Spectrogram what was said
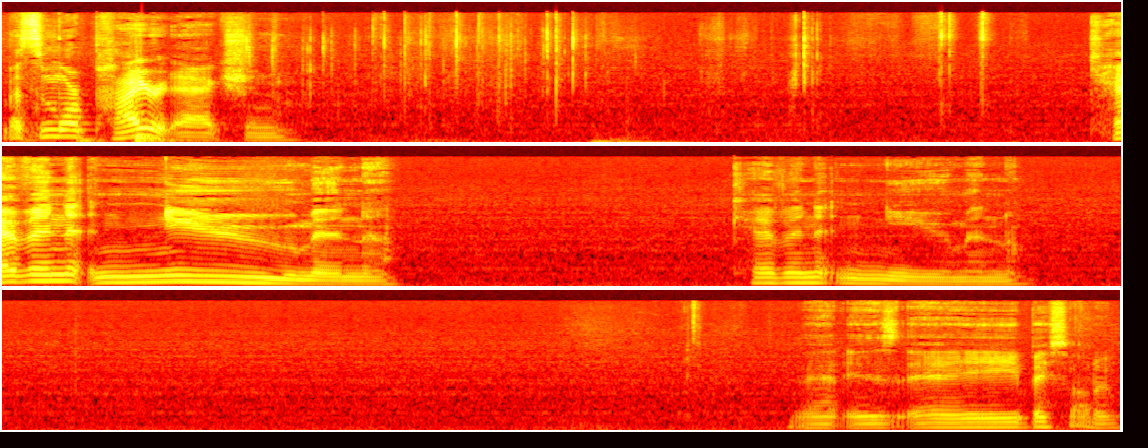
That's some more pirate action. Kevin Newman. Kevin Newman. That is a base auto.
